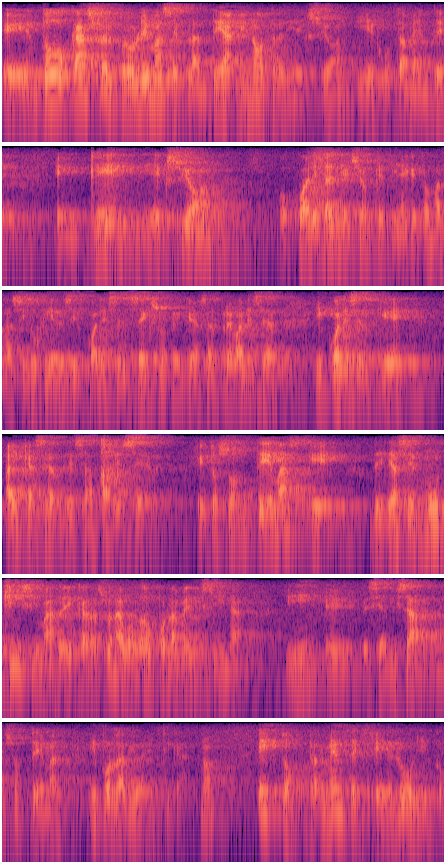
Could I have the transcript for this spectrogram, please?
Eh, en todo caso, el problema se plantea en otra dirección y es justamente en qué dirección o cuál es la dirección que tiene que tomar la cirugía, es decir, cuál es el sexo que hay que hacer prevalecer y cuál es el que hay que hacer desaparecer. Estos son temas que desde hace muchísimas décadas son abordados por la medicina y eh, especializada en esos temas y por la bioética. Esto realmente es el único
